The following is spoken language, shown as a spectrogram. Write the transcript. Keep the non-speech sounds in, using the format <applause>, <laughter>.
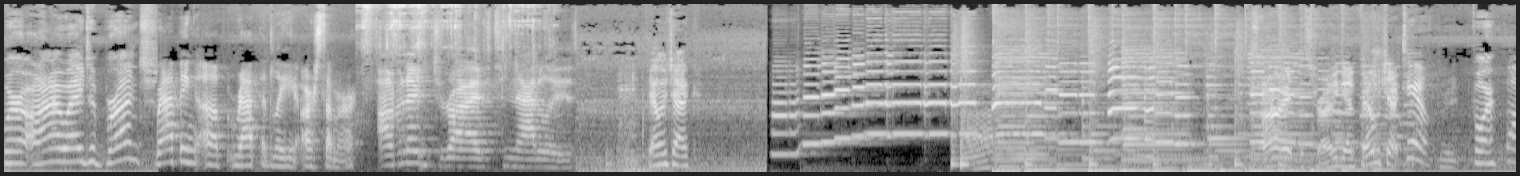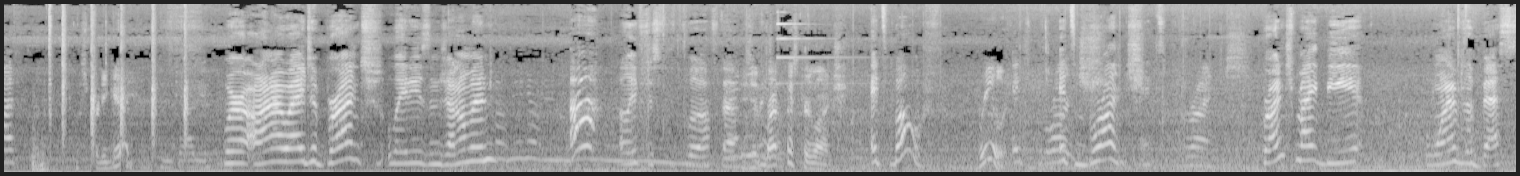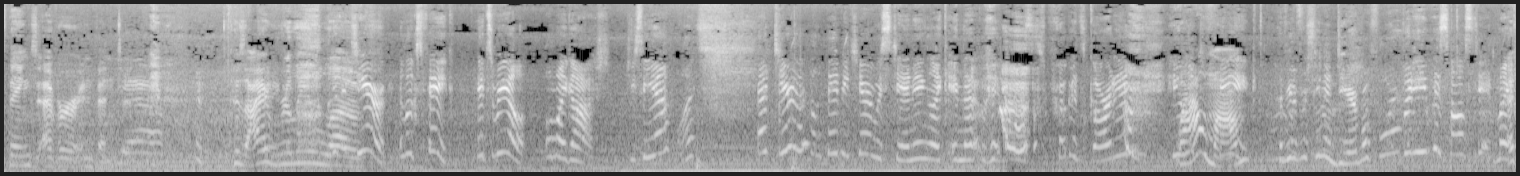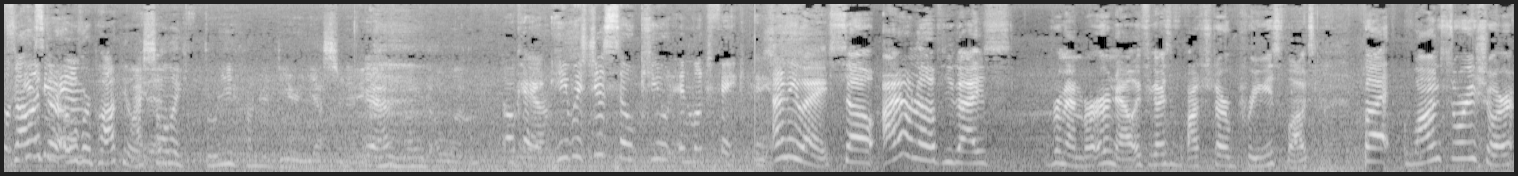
We're on our way to brunch. Wrapping up rapidly our summer. I'm gonna drive to Natalie's. Family check. All right, let's try it again. Family check. Two. Four. Five. That's pretty good. We're on our way to brunch, ladies and gentlemen. Ah, a leaf just flew off the. Is it breakfast or lunch? It's both. Really? It's brunch. It's brunch. It's brunch. Brunch might be one of the best things ever invented. Yeah. <laughs> Because I really Look at love. the deer. It looks fake. It's real. Oh my gosh. Do you see him? What? That deer, that little baby deer was standing like in that <laughs> Mrs. Brogan's garden. He Wow, mom. fake. Have you ever seen a deer before? But he was all standing. Michael, It's not like they're him? overpopulated. I saw like 300 deer yesterday Yeah. on the road alone. Okay, Yeah. he was just so cute and looked fake. Anyway, so I don't know if you guys remember or know if you guys have watched our previous vlogs, but long story short,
